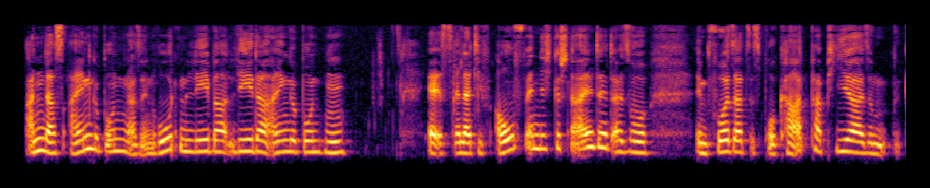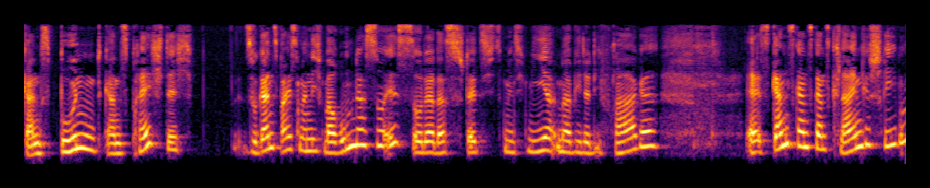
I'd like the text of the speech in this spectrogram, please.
anders eingebunden, also in rotem Leder eingebunden. Er ist relativ aufwendig gestaltet, also im Vorsatz ist Brokatpapier, also ganz bunt, ganz prächtig. So ganz weiß man nicht, warum das so ist, oder das stellt sich zumindest mir immer wieder die Frage. Er ist ganz, ganz, ganz klein geschrieben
